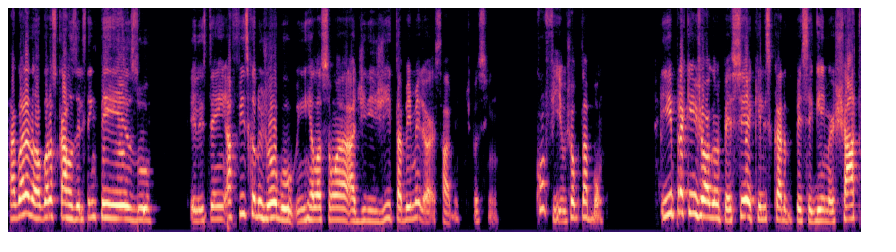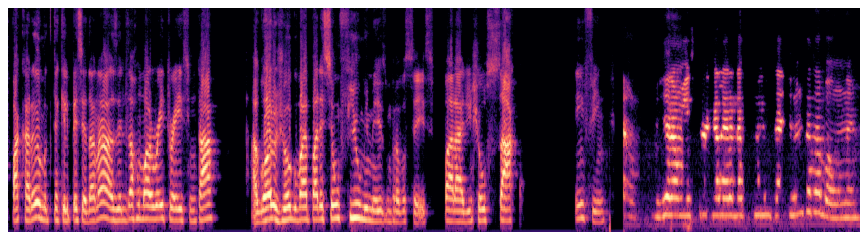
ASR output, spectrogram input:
Agora não, agora os carros eles têm peso, eles têm. A física do jogo em relação a, a dirigir tá bem melhor, sabe? Tipo assim. Confia, o jogo tá bom. E pra quem joga no PC, aqueles caras do PC gamer chato pra caramba, que tem aquele PC da NASA, eles arrumaram o Ray Tracing, tá? Agora o jogo vai parecer um filme mesmo pra vocês. Parar de encher o saco. Enfim. Geralmente pra galera da comunidade nunca tá bom, né?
